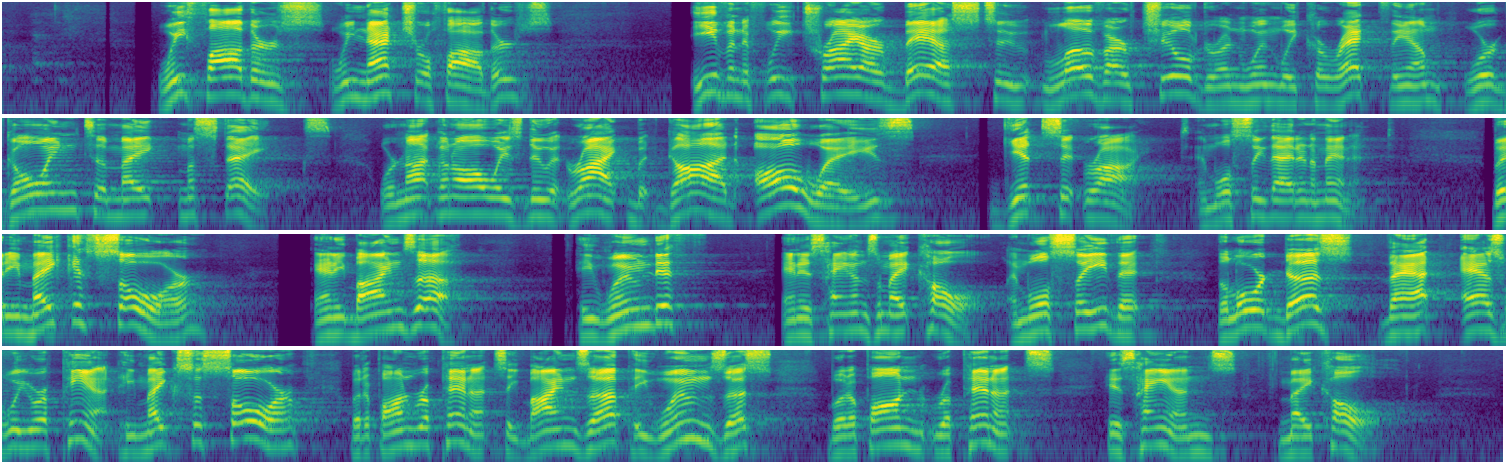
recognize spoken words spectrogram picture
We fathers, we natural fathers, even if we try our best to love our children when we correct them, we're going to make mistakes. We're not going to always do it right, but God always gets it right. And we'll see that in a minute. But He maketh sore and He binds up. He woundeth, and his hands make whole. And we'll see that the Lord does that as we repent. He makes us sore, but upon repentance, he binds up, he wounds us, but upon repentance, his hands make whole.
